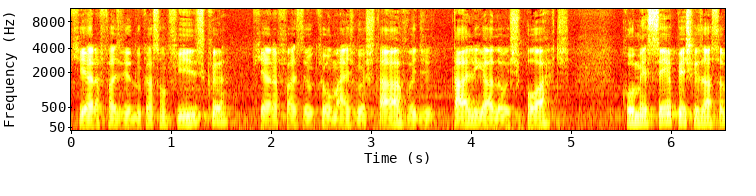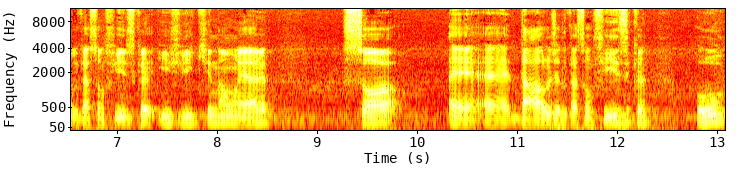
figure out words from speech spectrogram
que era fazer educação física, que era fazer o que eu mais gostava, de estar tá ligado ao esporte. Comecei a pesquisar sobre educação física e vi que não era só é, é, dar aula de educação física ou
